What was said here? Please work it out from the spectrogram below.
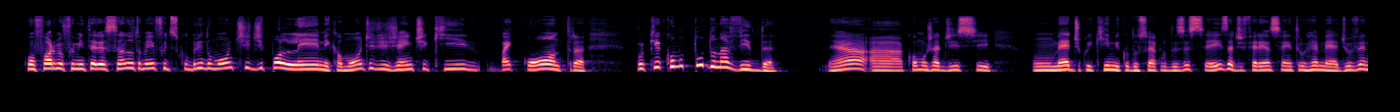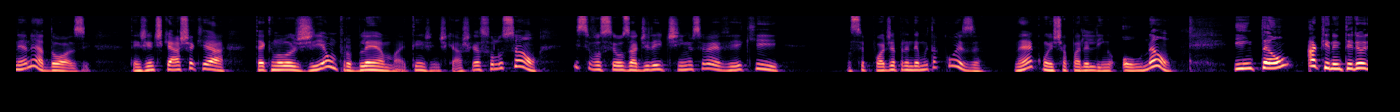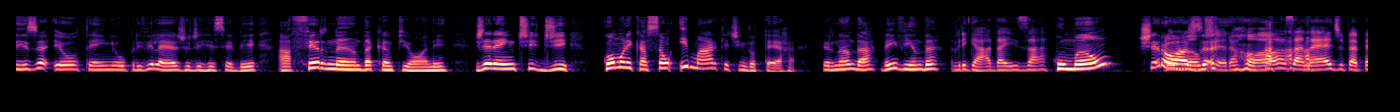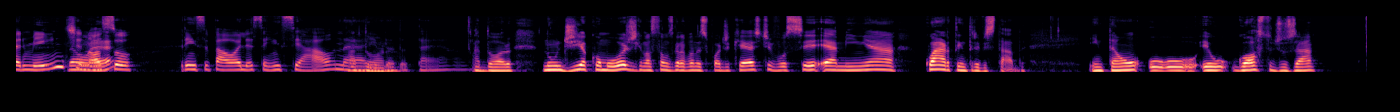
conforme eu fui me interessando, eu também fui descobrindo um monte de polêmica, um monte de gente que vai contra. Porque, como tudo na vida, né? A, como já disse um médico e químico do século XVI, a diferença entre o remédio e o veneno é a dose. Tem gente que acha que a tecnologia é um problema, e tem gente que acha que é a solução. E se você usar direitinho, você vai ver que você pode aprender muita coisa, né? Com este aparelhinho, ou não. E então, aqui no Interioriza, eu tenho o privilégio de receber a Fernanda Campione, gerente de comunicação e marketing do Terra. Fernanda, bem-vinda. Obrigada, Isa. Com mão cheirosa. Com mão cheirosa, né? De peppermint, Não é? nosso é? Principal óleo essencial, né? Adoro. do Terra. Adoro. Num dia como hoje, que nós estamos gravando esse podcast, você é a minha quarta entrevistada. Então, o, eu gosto de usar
